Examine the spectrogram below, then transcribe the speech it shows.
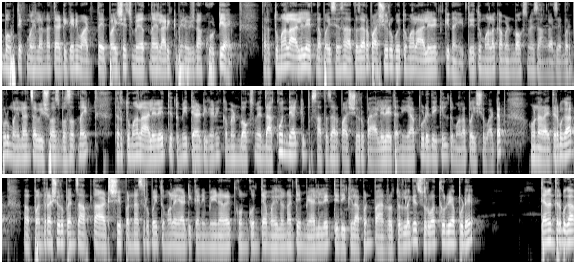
बहुतेक महिलांना त्या ठिकाणी वाटतंय पैसेच मिळत नाही लाडकी बहीण योजना खोटी आहे. तर तुम्हाला आलेले आहेत ना पैसे? सात हजार पाचशे रुपये तुम्हाला आलेले आहेत की नाही ते तुम्हाला कमेंट बॉक्समध्ये सांगायचं आहे भरपूर महिलांचा विश्वास बसत नाही तर तुम्हाला आलेले आहेत ते तुम्ही त्या ठिकाणी कमेंट बॉक्समध्ये दाखवून द्या की सात हजार पाचशे रुपये आलेले आहेत आणि यापुढे देखील तुम्हाला पैसे वाटप होणार आहे. तर बघा पंधराशे रुपयांचा हप्ता आठशे पन्नास रुपये तुम्हाला या ठिकाणी मिळणार आहेत. कोणकोणत्या महिलांना ते मिळालेले आहेत ते देखील आपण पाहणार आहोत. तर लगेच सुरुवात करूया पुढे. त्यानंतर बघा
